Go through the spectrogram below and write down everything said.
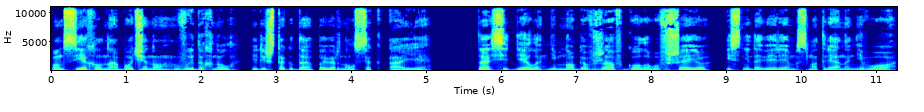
Он съехал на обочину, выдохнул и лишь тогда повернулся к Айе. Та сидела, немного вжав голову в шею и с недоверием смотря на него.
